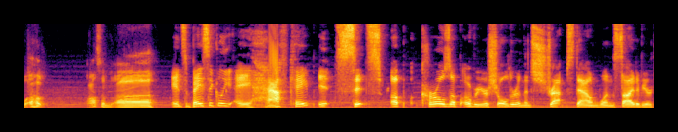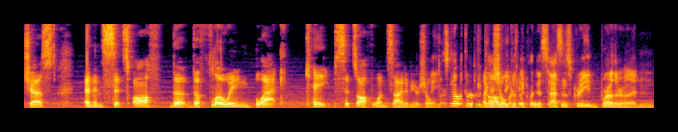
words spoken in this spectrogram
oh, oh, awesome. Uh, it's basically a half cape. It sits up, curls up over your shoulder, and then straps down one side of your chest, and then sits off the the flowing black cape sits off one side of your shoulder. used to know what those were Like a called shoulder because I played Assassin's Creed Brotherhood, and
